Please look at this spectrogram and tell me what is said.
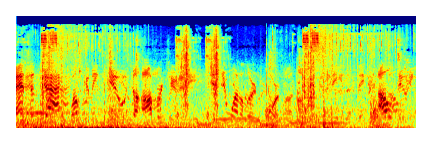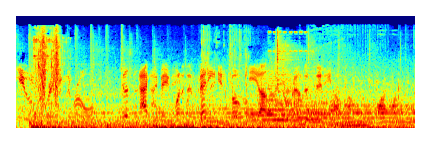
is Handsome Jack welcoming you to Opportunity. If you want to learn more about Opportunity and the things I'll do to you for breaking the rules, just activate one of the many info kiosks around the city.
